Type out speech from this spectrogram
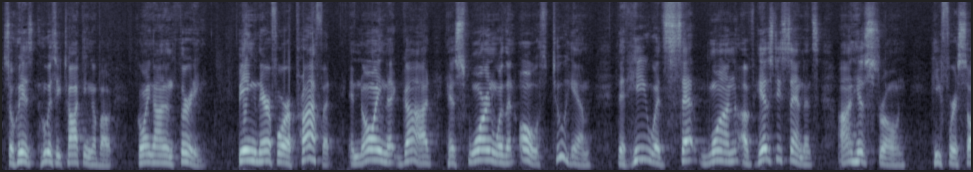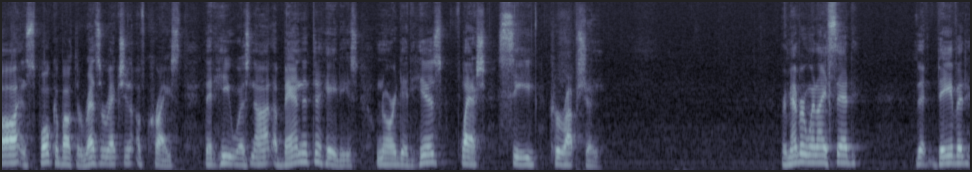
So who is, who is he talking about? Going on in 30. Being therefore a prophet, and knowing that God has sworn with an oath to him that he would set one of his descendants on his throne, he foresaw and spoke about the resurrection of Christ, that he was not abandoned to Hades, nor did his flesh see corruption. Remember when I said that David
